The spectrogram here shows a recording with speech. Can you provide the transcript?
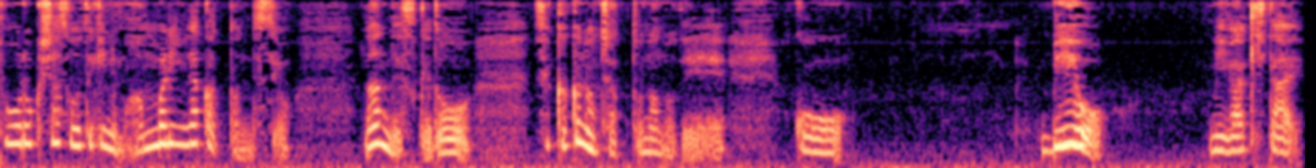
登録者層的にもあんまりいなかったんですよ。なんですけど、せっかくのチャットなので、こう、美を磨きたい。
